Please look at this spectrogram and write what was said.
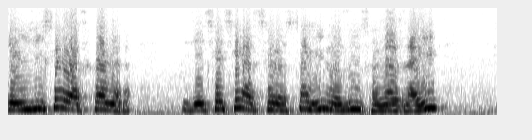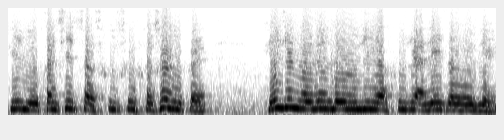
देवजीच्या वाटपानं देशाची अर्थव्यवस्था ही मजबूत होणार नाही. ही लोकांची तात्पुरती फसवणूक आहे. हे जे नरेंद्र मोदी यापूर्वी अनेकदा बोलले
